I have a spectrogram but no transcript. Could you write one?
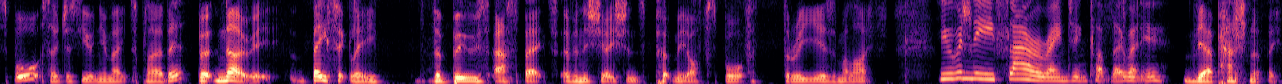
sport. So just you and your mates play a bit. But no, it, basically the booze aspect of initiations put me off sport for three years of my life. You were in the flower arranging club, though, weren't you? Yeah, passionately.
